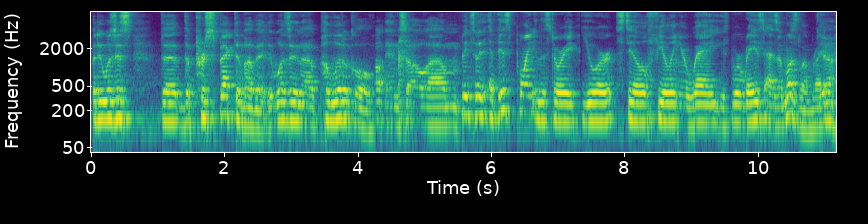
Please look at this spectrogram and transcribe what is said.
but it was just the the perspective of it. It wasn't a political, and so um, I mean, so at this point in the story, you're still feeling your way. You were raised as a Muslim, right? Yeah.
